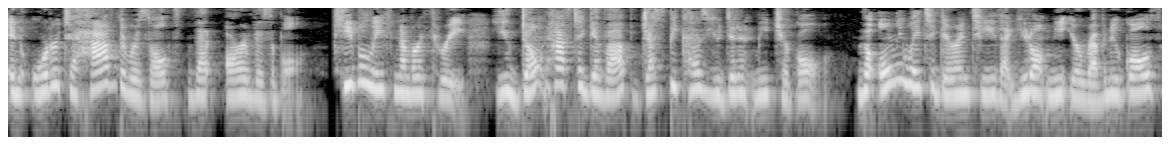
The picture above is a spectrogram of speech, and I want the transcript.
in order to have the results that are visible. Key belief number three, you don't have to give up just because you didn't meet your goal. The only way to guarantee that you don't meet your revenue goals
